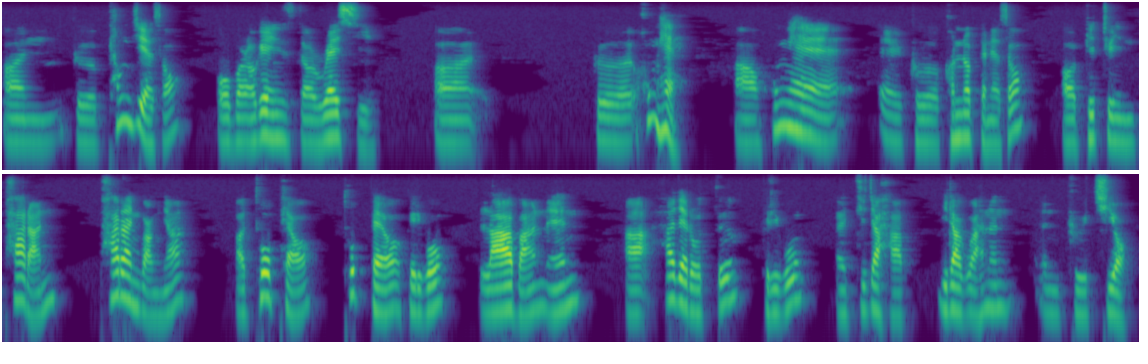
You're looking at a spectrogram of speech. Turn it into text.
어, 그 평지에서 over against the Red Sea. 어, 그 홍해, 아, 홍해의 그 건너편에서 어, between 파란, 파란 광야, 아, 토페어, 토페어 그리고 라반 and 아, 하제로트 그리고 디자합이라고 하는 그 지역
